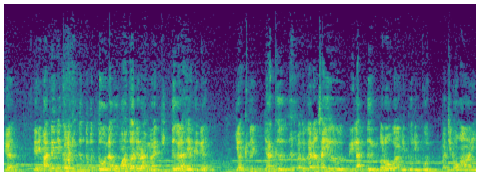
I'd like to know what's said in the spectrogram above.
Ya? Jadi maknanya kalau kita betul-betul Nak rumah tu ada rahmat Kita lah yang kena Yang kena jaga. Sebab tu kadang saya reluctant Kalau orang jemput-jemput Baca doa ni.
